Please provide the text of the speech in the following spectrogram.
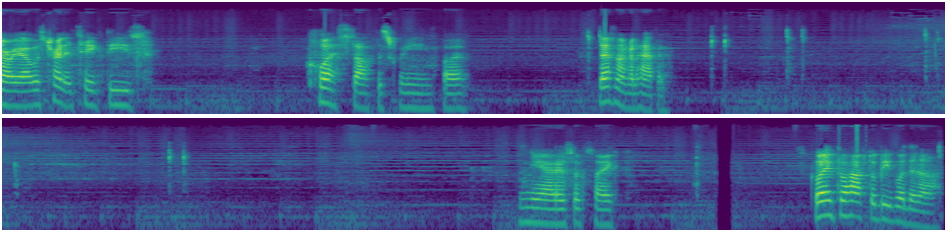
Sorry, I was trying to take these quests off the screen, but that's not gonna happen. Yeah, this looks like it's going to have to be good enough.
